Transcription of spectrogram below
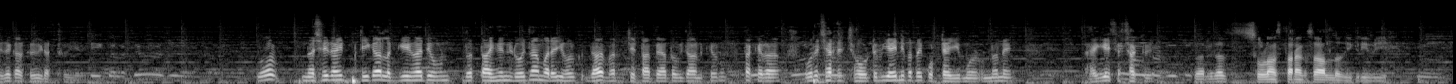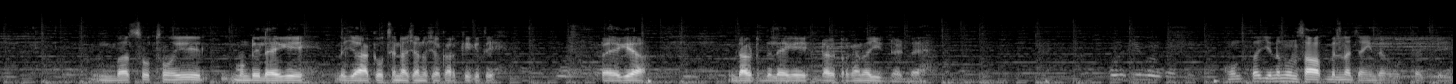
ਇਹਦੇ ਕਰਕੇ ਉਹਦੀ ਡੈਥ ਹੋਈ ਹੈ ਟੀਕਾ ਲੱਗਿਆ ਹੋਇਆ ਸੀ? ਉਹ ਨਸ਼ੇ ਦਾ ਹੀ ਟੀਕਾ ਲੱਗੀ ਹੋਇਆ ਤੇ ਹੁਣ ਤਾਂ ਹੀ ਨਹੀਂ ਰੋਜ਼ ਨਾ ਮਰਿਆ ਜੀ। ਹੋਰ ਜਦ ਫਿਰ ਚਿੱਟਾ ਪਿਆ ਤੋਂ ਵੀ ਜਾਣ ਕੇ ਉਹਨੂੰ ਧੱਕੇ ਨਾਲ ਉਹਦੇ ਸਿਰ ਤੇ ਛੋਟ ਵੀ ਆਈ ਨਹੀਂ ਪਤਾ ਕੁੱਟਿਆ ਜੀ। ਮੁੰ- ਉਹਨਾਂ ਨੇ ਹੈਗੇ ਸੱਟ ਸਰ ਇਹਦਾ 16 17 ਕੁ ਸਾਲ ਦਾ ਸੀ ਕਰੀਬ ਜੀ। ਬਸ ਉੱਥੋਂ ਇਹ ਮੁੰਡੇ ਲੈ ਗਏ ਲਿਜਾ ਕੇ ਉੱਥੇ ਨਸ਼ਾ ਨੁਸ਼ਾ ਕਰਕੇ ਕਿਤੇ ਪੈ ਗਿਆ। ਡਾਕਟਰ ਦੇ ਲੈ ਗਏ ਡਾਕਟਰ ਕਹਿੰਦਾ ਜੀ ਡੈਡ ਹੈ। ਹੁਣ ਕੀ ਮੰਗ ਕਰਦੇ ਹੁਣ ਤਾਂ ਜੀ ਇਹਨਾਂ ਨੂੰ ਇਨਸਾਫ ਮਿਲਣਾ ਚਾਹੀਦਾ ਹੋਰ ਤਾਂ ਕੀ ਹੈ ਜੀ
